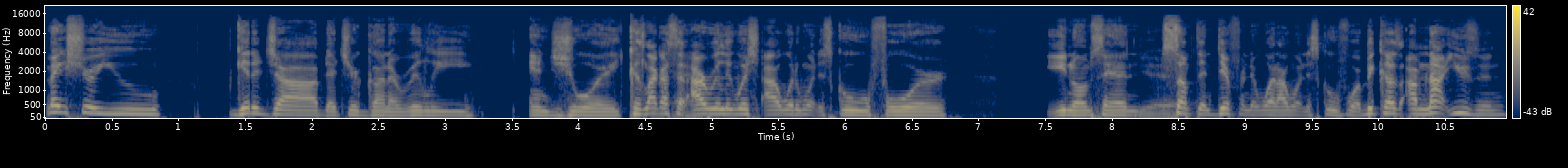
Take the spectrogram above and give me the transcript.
make sure you get a job that you're going to really enjoy. Because like I said, I really wish I would have went to school for you know what I'm saying, Yeah. something different than what I went to school for because I'm not using,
